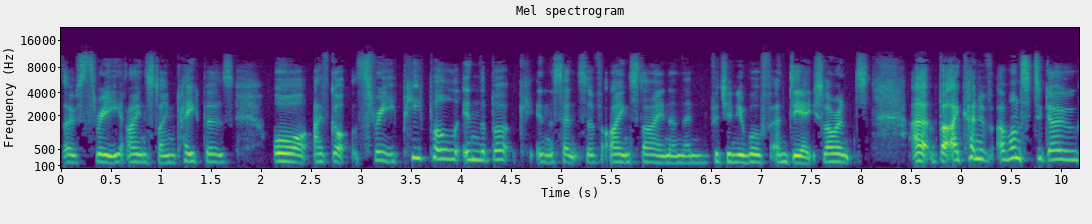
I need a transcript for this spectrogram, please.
those three Einstein papers, or I've got three people in the book in the sense of Einstein and then Virginia Woolf and D.H. Lawrence. Uh, but I kind of I wanted to go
